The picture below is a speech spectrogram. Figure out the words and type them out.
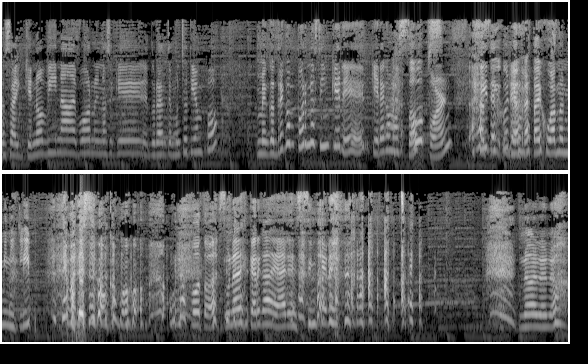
o sea, que no vi nada de porno y no sé qué durante mucho tiempo, me encontré con porno sin querer, que era como soft porn. Sí, te Así, juro. Mientras estabas jugando en miniclip, te pareció como una foto así. Una descarga de Ares sin querer. No, no, no.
